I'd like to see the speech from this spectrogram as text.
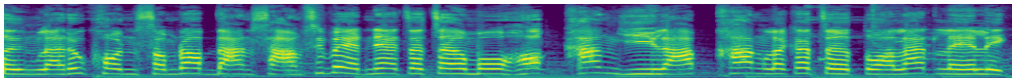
ตึงแล้วทุกคนสำหรับด่าน 31 เนี่ยจะเจอโมฮอคข้างยีราฟข้างแล้วก็เจอตัวแรดเลลิก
